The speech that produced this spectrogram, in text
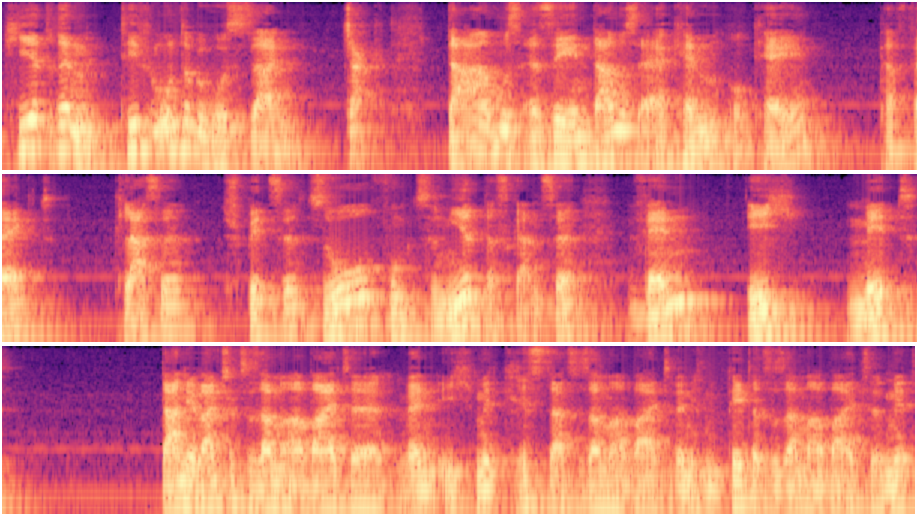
hier drin, tief im Unterbewusstsein, tschack, da muss er sehen, da muss er erkennen, okay, perfekt, klasse, spitze, so funktioniert das Ganze, wenn ich mit Daniel Wanschel zusammenarbeite, wenn ich mit Christa zusammenarbeite, wenn ich mit Peter zusammenarbeite, mit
